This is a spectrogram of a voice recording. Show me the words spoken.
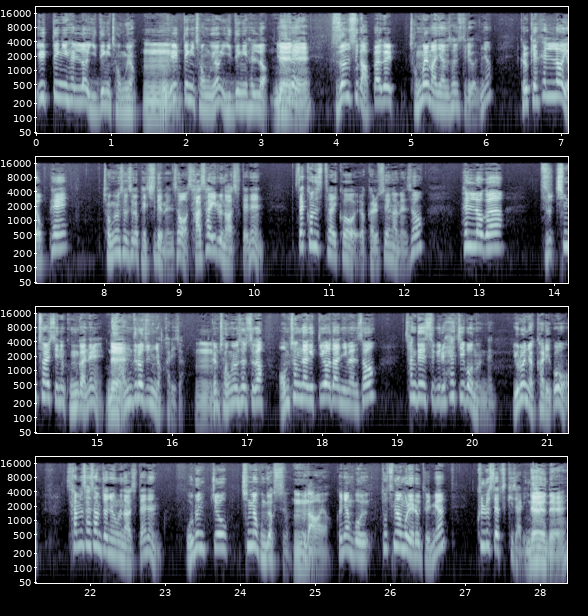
1등이 헬러, 2등이 정우영, 음. 뭐 1등이 정우영, 2등이 헬러 이렇게 네네. 두 선수가 압박을 정말 많이 하는 선수들이거든요. 그렇게 헬러 옆에 정우영 선수가 배치되면서 4-4-2로 나왔을 때는 second striker 역할을 수행하면서 헬러가 드- 침투할 수 있는 공간을 네. 만들어주는 역할이죠. 음. 그럼 정우영 선수가 엄청나게 뛰어다니면서 상대 수비를 헤집어 놓는 이런 역할이고 3-4-3 전형으로 나왔을 때는 오른쪽 측면 공격수로 음. 나와요. 그냥 뭐 토트넘으로 예를 들면 쿨루셉스키 자리. 네, 네.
